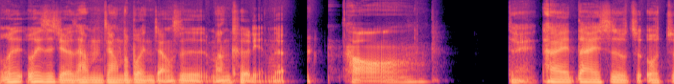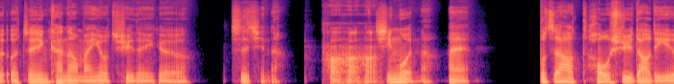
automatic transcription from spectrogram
我我也是觉得他们这样都不能讲，是蛮可怜的。好，对，大概大概是我我我最近看到蛮有趣的一个事情呢、啊，好好好，新闻呢、啊，哎，不知道后续到底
